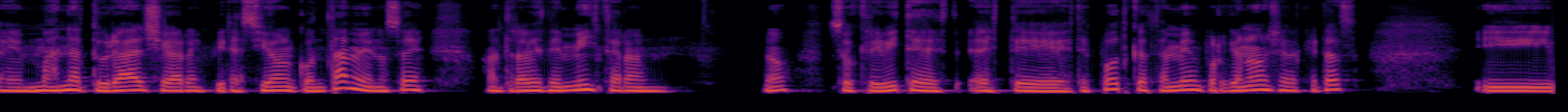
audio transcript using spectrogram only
eh, más natural llegar a inspiración. Contame, no sé, a través de mi Instagram, ¿no? Suscribiste este, este podcast también, ¿por qué no? Ya que estás. Y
